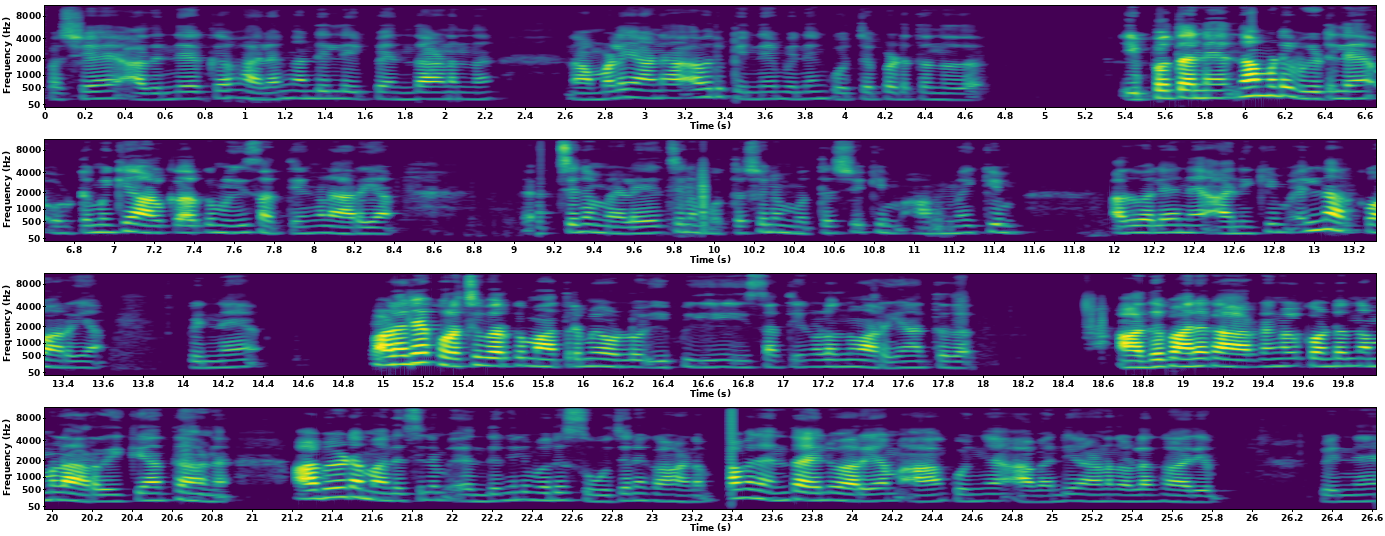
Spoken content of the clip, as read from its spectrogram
പക്ഷേ അതിന്റെയൊക്കെ ഫലം കണ്ടില്ല ഇപ്പം എന്താണെന്ന്? നമ്മളെയാണ് അവർ പിന്നെയും പിന്നെയും കുറ്റപ്പെടുത്തുന്നത്. ഇപ്പൊ തന്നെ നമ്മുടെ വീട്ടിലെ ഒട്ടുമിക്ക ആൾക്കാർക്കും ഈ സത്യങ്ങൾ അറിയാം. അച്ഛനും ഇളയച്ചനും മുത്തശ്ശനും മുത്തശ്ശിക്കും അമ്മയ്ക്കും അതുപോലെ തന്നെ അനിക്കും എല്ലാവർക്കും അറിയാം. പിന്നെ വളരെ കുറച്ച് പേർക്ക് മാത്രമേ ഉള്ളൂ ഈ ഈ സത്യങ്ങളൊന്നും അറിയാത്തത്. അത് പല കാരണങ്ങൾ കൊണ്ടും നമ്മൾ അറിയിക്കാത്തതാണ്. അവയുടെ മനസ്സിലും എന്തെങ്കിലും ഒരു സൂചന കാണും. അവൻ എന്തായാലും അറിയാം ആ കുഞ്ഞ് അവന്റെ ആണെന്നുള്ള കാര്യം. പിന്നെ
